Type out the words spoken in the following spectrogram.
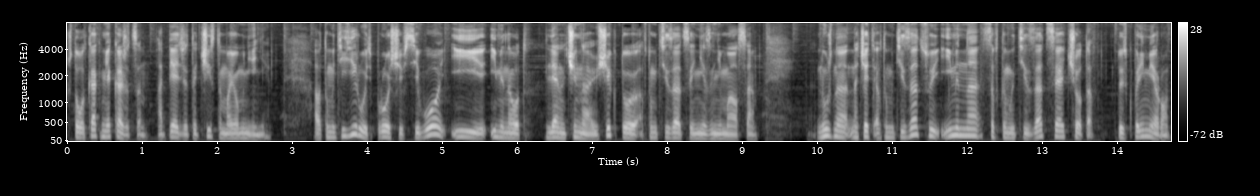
что вот как мне кажется, опять же это чисто мое мнение – Автоматизировать проще всего, и именно вот для начинающих, кто автоматизацией не занимался, нужно начать автоматизацию именно с автоматизации отчетов. То есть, к примеру,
